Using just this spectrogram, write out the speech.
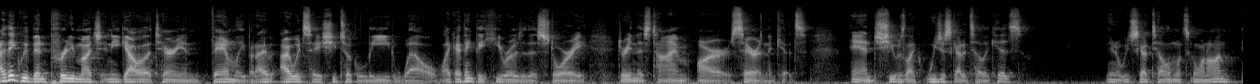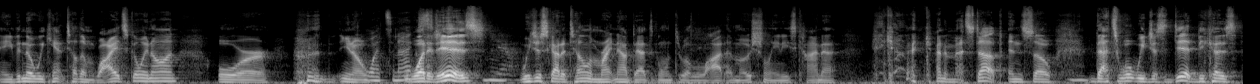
I think we've been pretty much an egalitarian family, but I, I would say she took lead well. Like I think the heroes of this story during this time are Sarah and the kids, and she was like, "We just got to tell the kids, you know, we just got to tell them what's going on, and even though we can't tell them why it's going on or you know What's next. what it is, mm-hmm. we just got to tell him right now. Dad's going through a lot emotionally, and he's kind of kind of messed up, and so mm-hmm. that's what we just did because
